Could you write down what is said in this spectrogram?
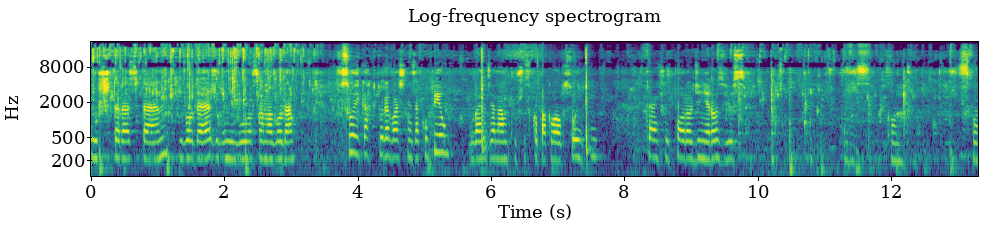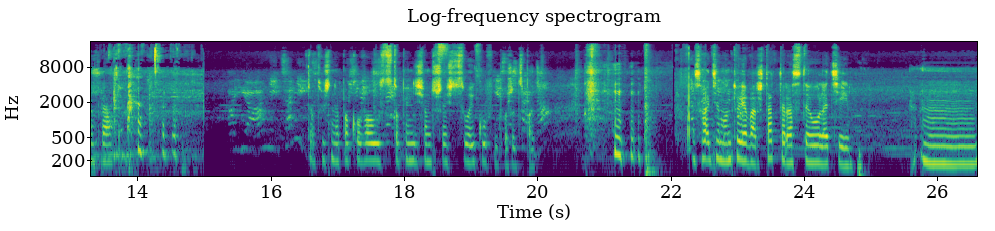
już teraz ten wodę, żeby nie była sama woda w słoikach, które właśnie zakupił. Będzie nam tu wszystko pakował w słoiki. Część już po rodzinie rozwiózł. Teraz kończę swą pracę. Tatuś napakował 156 słoików i poszedł spać. Słuchajcie, montuję warsztat. Teraz z tyłu leci mm,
